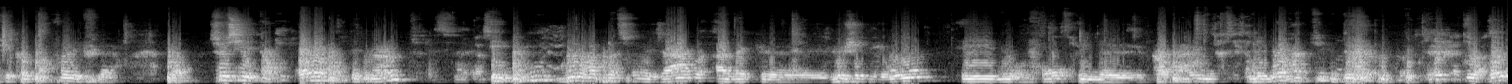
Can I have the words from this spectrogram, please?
c'est comme parfois les fleurs. Bon, ceci étant, on va porter plainte, et puis nous remplacerons les arbres avec euh, le GDO, et nous referons une campagne de, de, de, de, de,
